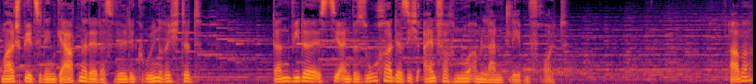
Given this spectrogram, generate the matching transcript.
Mal spielt sie den Gärtner, der das wilde Grün richtet. Dann wieder ist sie ein Besucher, der sich einfach nur am Landleben freut. Aber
